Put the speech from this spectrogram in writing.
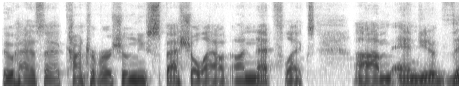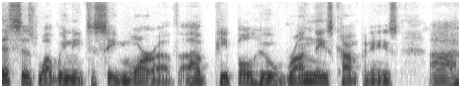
who has a controversial new special out on Netflix. Um, and, you know, this is what we need to see more of, of people who run these companies, uh,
